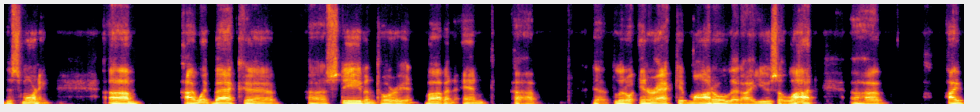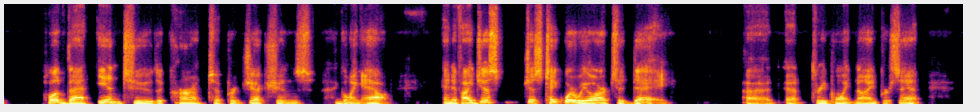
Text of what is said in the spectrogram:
this morning. Um, I went back, uh, uh, Steve and Tori and Bob, and, and uh, the little interactive model that I use a lot. Uh, I plug that into the current projections going out. And if I just just take where we are today uh, at 3.9%.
